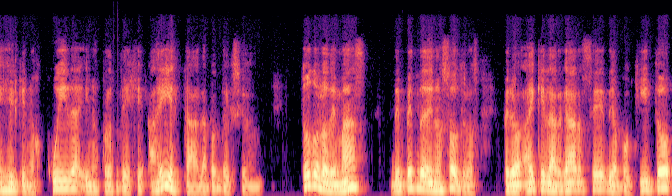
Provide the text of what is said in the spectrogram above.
es el que nos cuida y nos protege. Ahí está la protección. Todo lo demás depende de nosotros, pero hay que largarse de a poquito,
